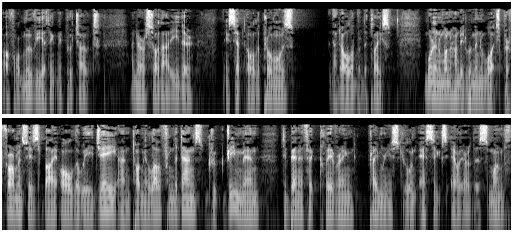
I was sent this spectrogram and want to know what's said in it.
awful movie I think they put out. I never saw that either, except all the promos had all over the place. More than 100 women watched performances by All the Way J and Tommy Love from the dance group Dream Men to benefit Clavering Primary School in Essex earlier this month.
